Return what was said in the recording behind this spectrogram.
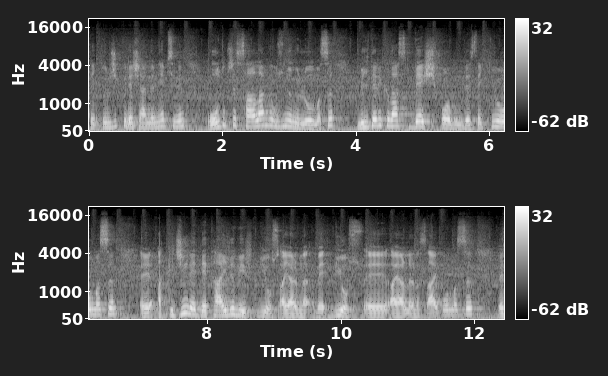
teknolojik bileşenlerin hepsinin oldukça sağlam ve uzun ömürlü olması, Military Class 5 formunu destekliyor olması, e, akıcı ve detaylı bir BIOS ayarına ve BIOS e, ayarlarına sahip olması ve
